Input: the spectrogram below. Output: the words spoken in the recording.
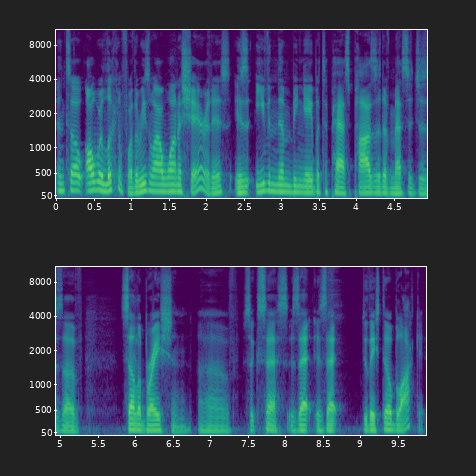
and so all we're looking for, the reason why I want to share it is, is even them being able to pass positive messages of celebration, of success. Is that is that do they still block it?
